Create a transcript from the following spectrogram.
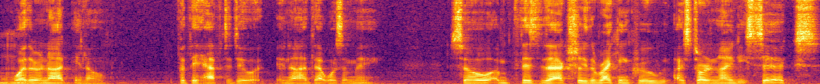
mhm. whether or not you know, but they have to do it, and I, that wasn't me. So um, this is actually the Wrecking Crew. I started in '96.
